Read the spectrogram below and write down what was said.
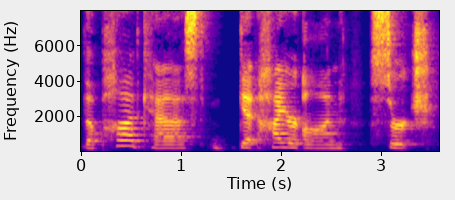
the podcast get higher on search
